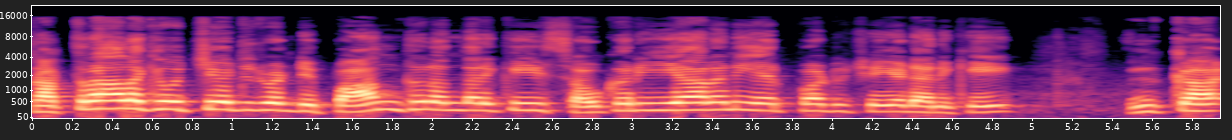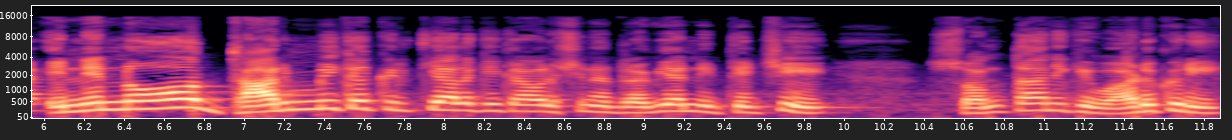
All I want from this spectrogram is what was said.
సత్రాలకి వచ్చేటటువంటి పాంతులందరికీ సౌకర్యాలని ఏర్పాటు చేయడానికి ఇంకా ఎన్నెన్నో ధార్మిక కృత్యాలకి కావలసిన ద్రవ్యాన్ని తెచ్చి సొంతానికి వాడుకుని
